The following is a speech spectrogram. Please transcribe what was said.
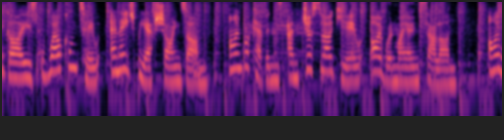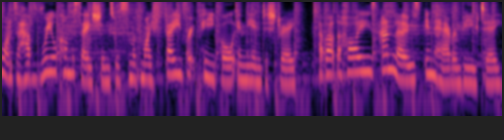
Hi, guys, welcome to NHBF Shines On. I'm Brooke Evans, and just like you, I run my own salon. I want to have real conversations with some of my favourite people in the industry about the highs and lows in hair and beauty.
